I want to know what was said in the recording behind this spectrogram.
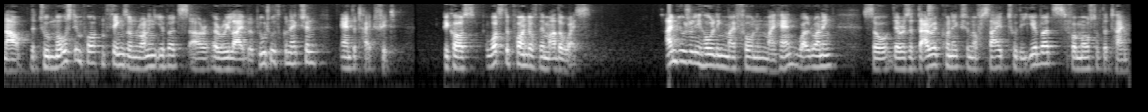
Now, the two most important things on running earbuds are a reliable Bluetooth connection and a tight fit. Because what's the point of them otherwise? I'm usually holding my phone in my hand while running, so there is a direct connection of sight to the earbuds for most of the time.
